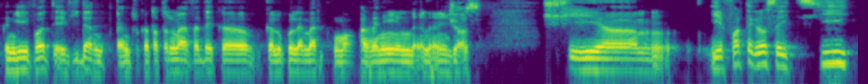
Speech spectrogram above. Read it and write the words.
când ei văd, evident, pentru că toată lumea vede că, că lucrurile merg cum ar veni în, în, în jos. Și uh, e foarte greu să-i ții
